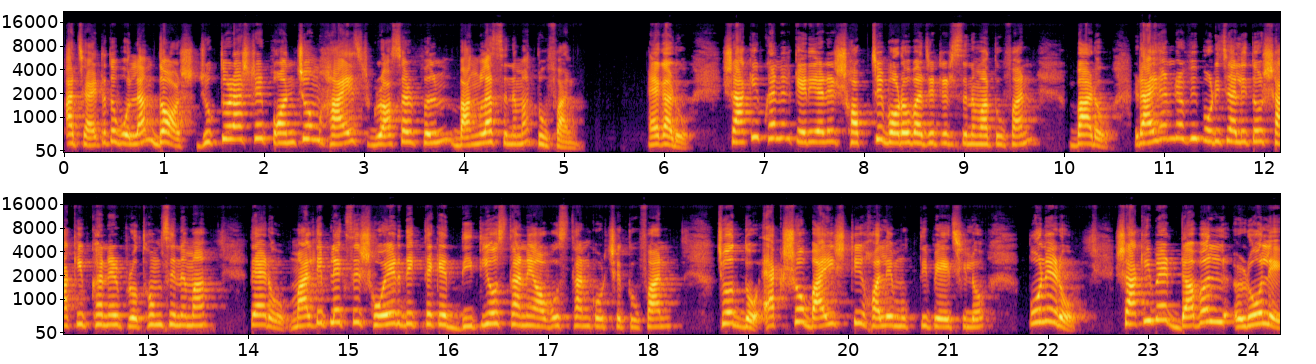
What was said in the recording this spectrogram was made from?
আচ্ছা এটা তো বললাম, দশ, যুক্তরাষ্ট্রের পঞ্চম highest grosser film Bangla cinema Toofan. এগারো। শাকিব খানের কেরিয়ারের সবচেয়ে বড় বাজেটের সিনেমা তুফান, বারো। রায়হান রফি পরিচালিত শাকিব খানের প্রথম সিনেমা তেরো। মাল্টিপ্লেক্সে শোয়ের দিক থেকে দ্বিতীয় স্থানে অবস্থান করছে তুফান, চোদ্দ। একশো বাইশটি হলে মুক্তি পেয়েছিল, পনেরো। শাকিবের ডাবল রোলে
